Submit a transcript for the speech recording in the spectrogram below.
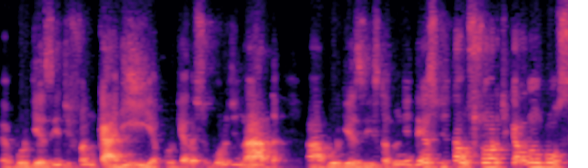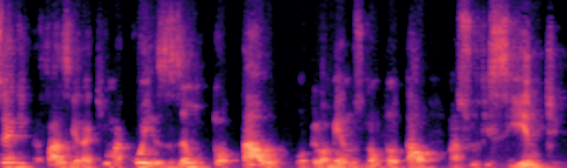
é, burguesia de fancaria, porque ela é subordinada à burguesia estadunidense, de tal sorte que ela não consegue fazer aqui uma coesão total, ou pelo menos não total, mas suficiente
